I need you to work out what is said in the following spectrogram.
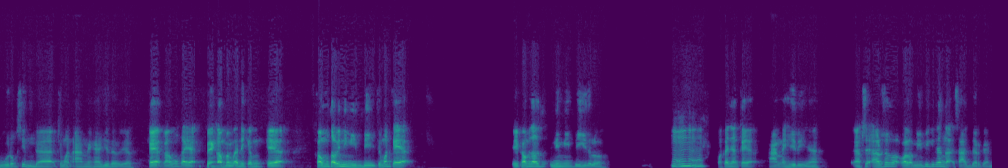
buruk sih enggak cuman aneh aja tau dia kayak kamu kayak yang kamu tadi kamu kayak kamu tahu ini mimpi cuman kayak eh kamu tahu ini mimpi gitu loh. Mm, mm, mm. makanya kayak aneh jadinya harusnya harusnya kalau- mimpi kita nggak sadar kan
